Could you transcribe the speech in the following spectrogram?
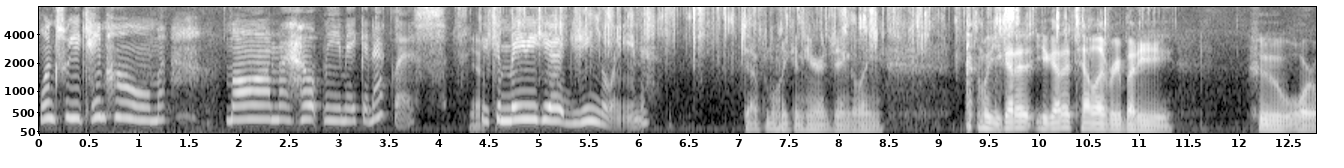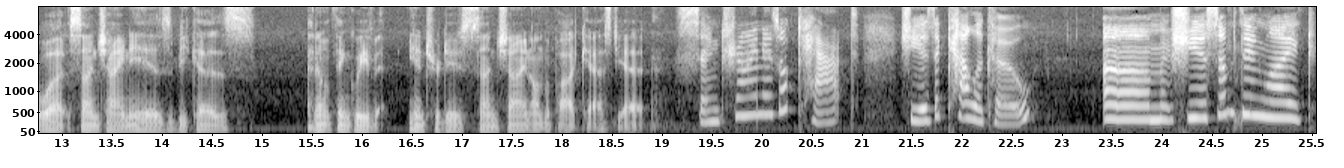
once we came home, Mom helped me make a necklace. Yeah. You can maybe hear it jingling. Definitely can hear it jingling. well, you gotta you gotta tell everybody who or what Sunshine is because I don't think we've introduced Sunshine on the podcast yet. Sunshine is a cat. She is a calico. Um, she is something like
